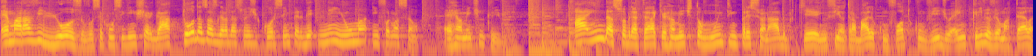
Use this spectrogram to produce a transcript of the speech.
é maravilhoso você conseguir enxergar todas as gradações de cor sem perder nenhuma informação. É realmente incrível. Ainda sobre a tela, que eu realmente estou muito impressionado, porque, enfim, eu trabalho com foto, com vídeo, é incrível ver uma tela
